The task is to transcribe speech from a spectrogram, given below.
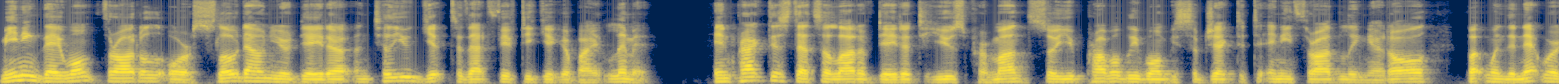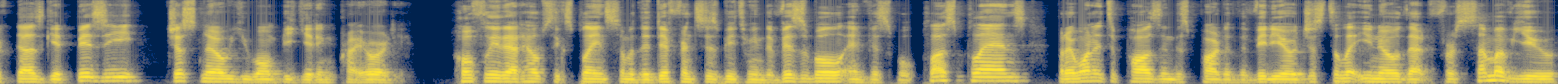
meaning they won't throttle or slow down your data until you get to that 50 gigabyte limit. In practice, that's a lot of data to use per month, so you probably won't be subjected to any throttling at all. But when the network does get busy, just know you won't be getting priority. Hopefully that helps explain some of the differences between the Visible and Visible Plus plans, but I wanted to pause in this part of the video just to let you know that for some of you,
